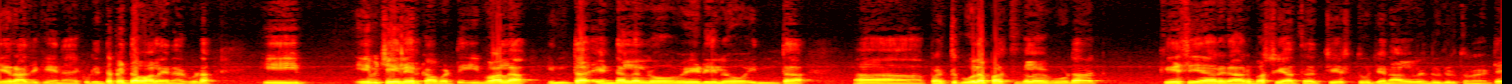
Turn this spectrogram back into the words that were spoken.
ఏ రాజకీయ నాయకుడు ఇంత పెద్దవాళ్ళైనా కూడా ఈ ఏమి చేయలేరు కాబట్టి ఇవాళ ఇంత ఎండలలో వేడిలో ఇంత ప్రతికూల పరిస్థితుల్లో కూడా కేసీఆర్ గారు బస్సు యాత్ర చేస్తూ జనాలు ఎందుకు తిరుగుతున్నారంటే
